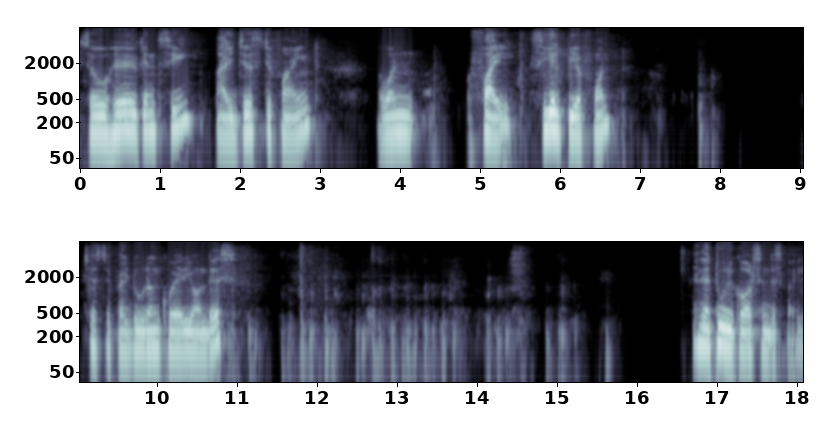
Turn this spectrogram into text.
So here you can see I just defined one file clpf1 just if I do run query on this. And there are two records in this file.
